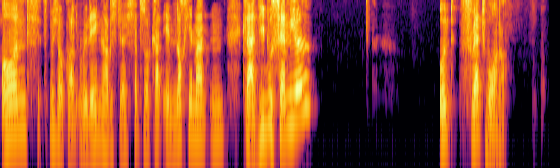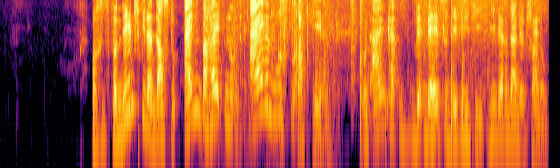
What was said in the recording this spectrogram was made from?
Und jetzt muss ich noch gerade überlegen, habe ich, ich hatte doch gerade eben noch jemanden. Klar, Dibu Samuel und Fred Warner. Aus, von den Spielern darfst du einen behalten und einen musst du abgeben. Und einen kann, behältst du definitiv. Wie wäre deine Entscheidung?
